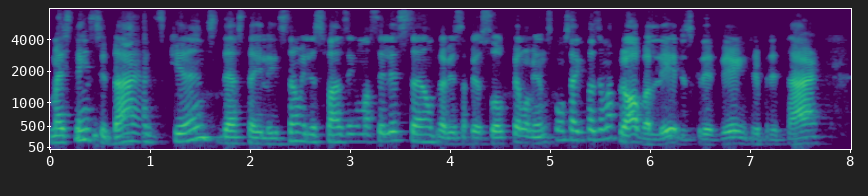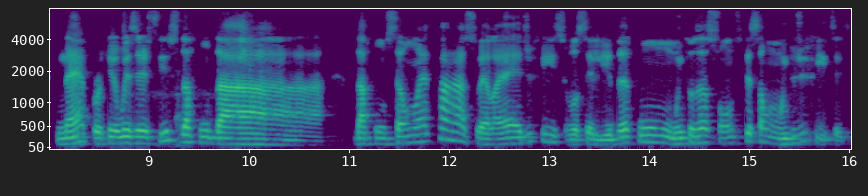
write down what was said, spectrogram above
Mas tem cidades que antes desta eleição eles fazem uma seleção para ver se a pessoa pelo menos consegue fazer uma prova, ler, escrever, interpretar né? Porque o exercício da, da, da função não é fácil, ela é difícil. Você lida com muitos assuntos que são muito difíceis.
